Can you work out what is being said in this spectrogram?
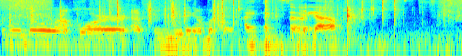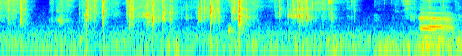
so we'll know a lot more after the meeting on Monday. I think so, Yeah. yeah. Um.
